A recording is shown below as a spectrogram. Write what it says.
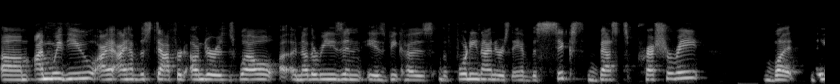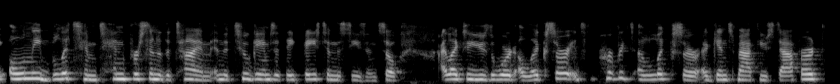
Um, I'm with you. I, I, have the Stafford under as well. Another reason is because the 49ers, they have the sixth best pressure rate, but they only blitz him 10% of the time in the two games that they faced him this season. So I like to use the word elixir. It's the perfect elixir against Matthew Stafford.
